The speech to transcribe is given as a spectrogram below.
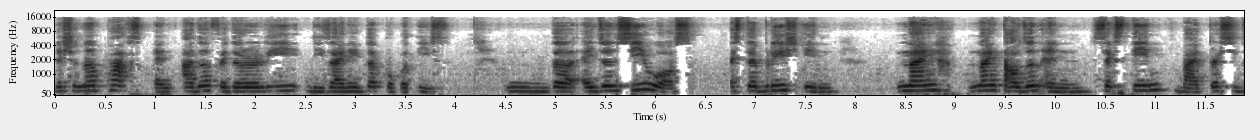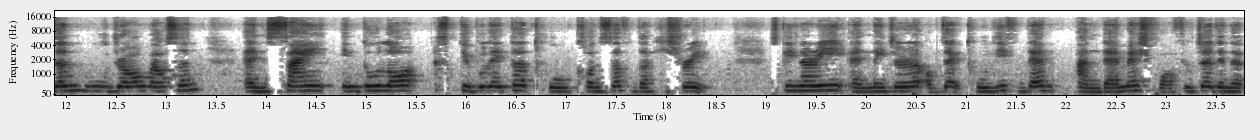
national parks, and other federally designated properties. The agency was established in 2016 by President Woodrow Wilson and signed into law stipulated to conserve the history, scenery, and natural objects to leave them undamaged for future gener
